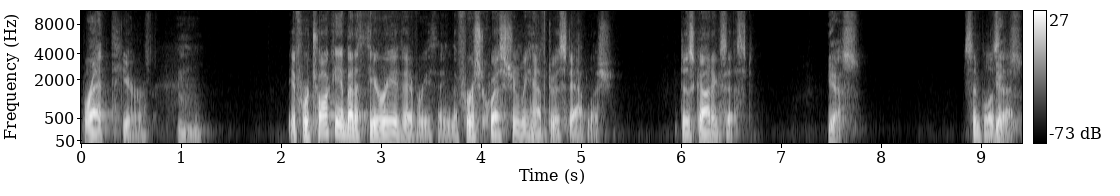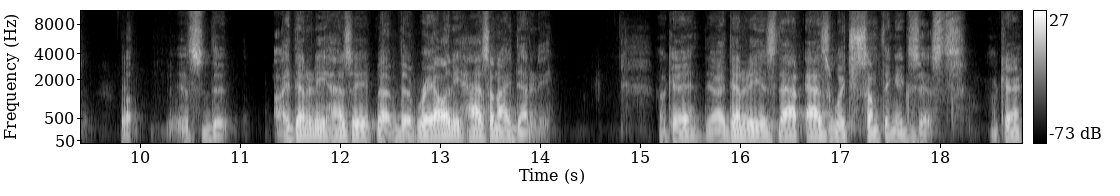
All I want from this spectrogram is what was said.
breadth here. Mm-hmm. If we're talking about a theory of everything, the first question we have to establish does God exist? Yes. Simple as yes. that. Well, it's the identity has a, the reality has an identity. Okay? The identity is that as which something exists. Okay?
